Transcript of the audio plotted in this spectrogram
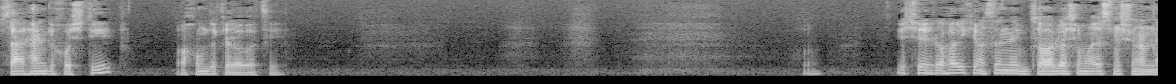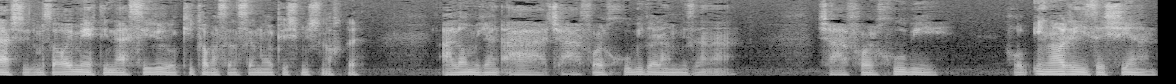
سرهنگ خوشتیب آخوند کراواتی. خب. یه چهره هایی که مثلا نمی تا حالا شما اسمشون هم نشدید مثل آقای مهدی نصیری رو کی تا مثلا سه ماه پیش میشناخته؟ الان میگن اه چه حرفای خوبی دارن می‌زنن. چه حرفای خوبی. خب اینا ریزشی هن.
